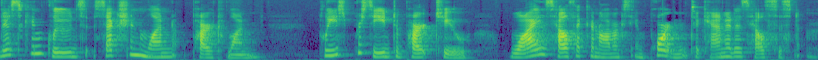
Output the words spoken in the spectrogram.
This concludes Section 1, Part 1. Please proceed to Part 2. Why is health economics important to Canada's health system?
